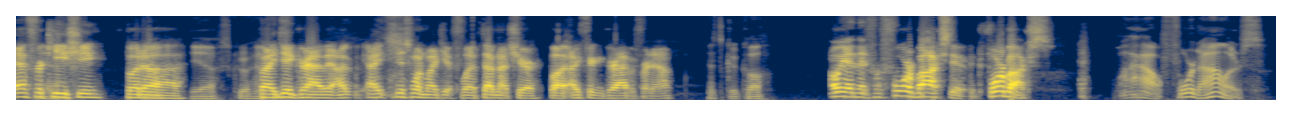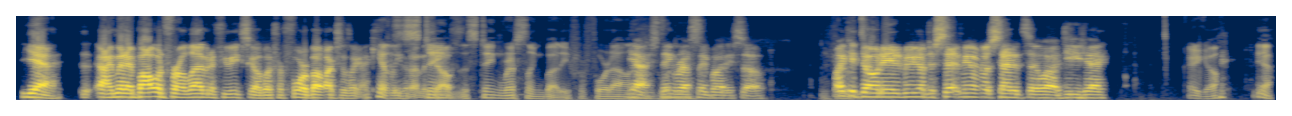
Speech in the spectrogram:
F for Yeah. Kishi, but uh, Yeah, screw him. but I did grab it. I, I this one might get flipped. I'm not sure, but I figured grab it for now. That's a good call. Oh yeah, and then for four bucks, dude, four bucks. Wow, four dollars. Yeah, I mean I bought one for eleven a few weeks ago, but for four bucks, I was like, I can't leave it on the Sting, shelf. the Sting Wrestling Buddy for four dollars. Yeah, Sting Wrestling Buddy. So if I get donated, maybe I'll just send maybe I'll send it to uh, DJ. There you go. Yeah.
